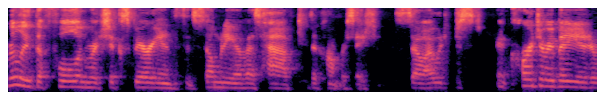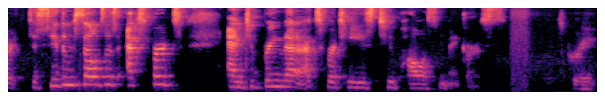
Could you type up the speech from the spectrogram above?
really the full and rich experience that so many of us have to the conversation. So I would just encourage everybody to, to see themselves as experts and to bring that expertise to policymakers. That's great.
